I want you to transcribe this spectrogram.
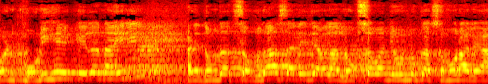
पण कोणी हे केलं नाही. आणि दोन हजार चौदा साली ज्यावेळेला लोकसभा निवडणुका समोर आल्या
